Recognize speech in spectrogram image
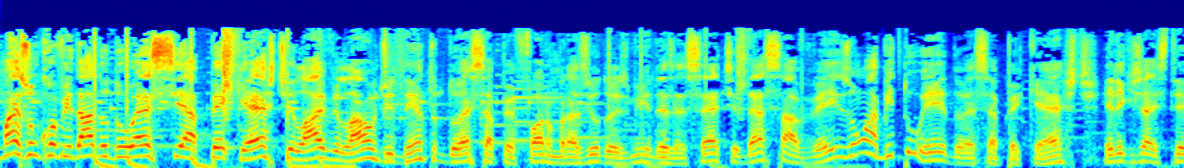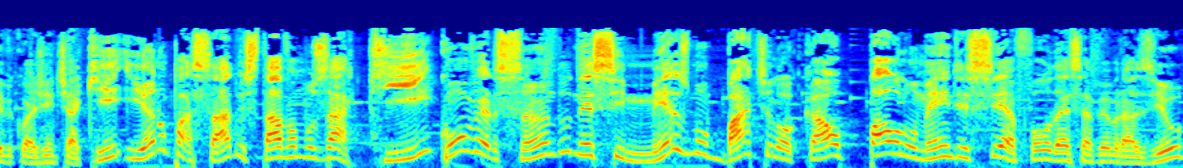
Mais um convidado do SAPcast Live Lounge dentro do SAP Forum Brasil 2017. Dessa vez um habituê do SAPcast. Ele que já esteve com a gente aqui e ano passado estávamos aqui conversando nesse mesmo bate-local. Paulo Mendes, CFO da SAP Brasil.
